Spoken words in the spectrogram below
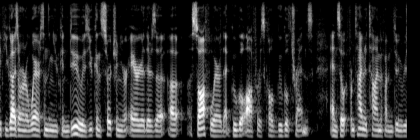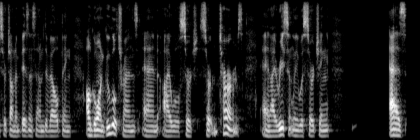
if you guys aren't aware, something you can do is you can search in your area. There's a, a, a, software that Google offers called Google Trends. And so from time to time, if I'm doing research on a business that I'm developing, I'll go on Google Trends and I will search certain terms. And I recently was searching as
